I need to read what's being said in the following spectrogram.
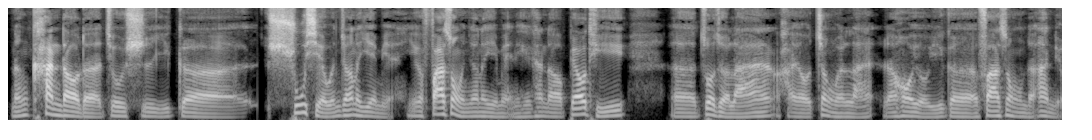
能看到的就是一个书写文章的页面，一个发送文章的页面。你可以看到标题、呃作者栏，还有正文栏，然后有一个发送的按钮。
